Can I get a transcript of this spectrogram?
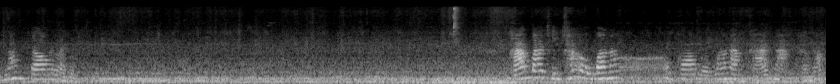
ำน้ำจองเลยถามว่าที่เช่าบ้านเนาะพอหรือว่ารักษาหนักเท่านั้น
